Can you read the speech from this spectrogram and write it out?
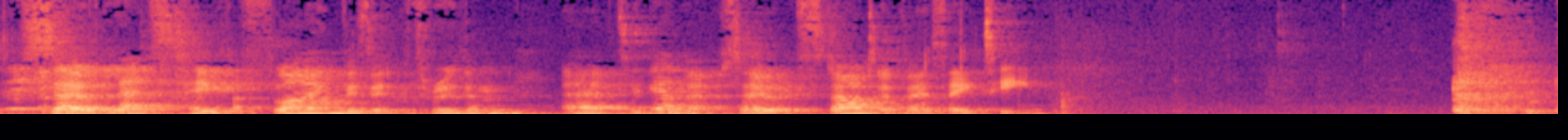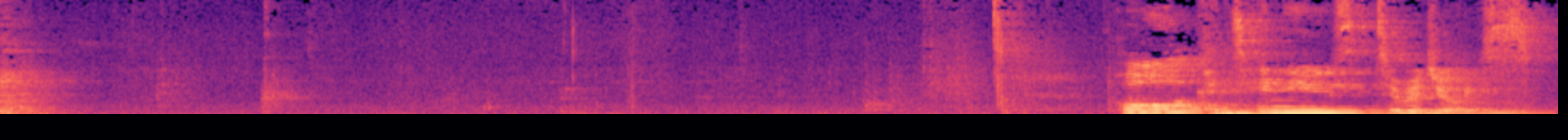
So let's take a flying visit through them uh, together. So start at verse 18. Paul continues to rejoice,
